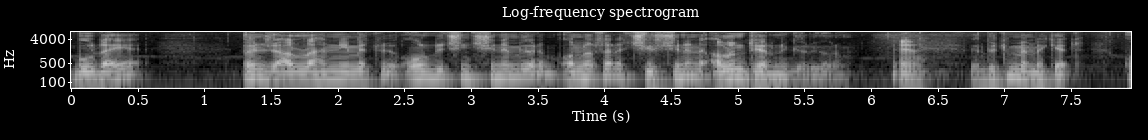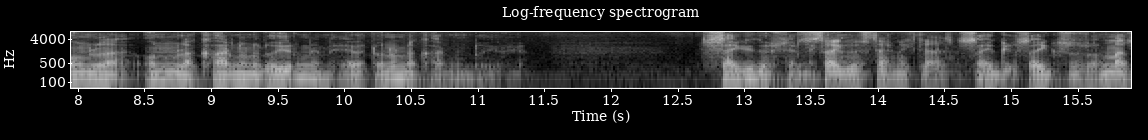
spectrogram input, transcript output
buğdayı. Önce Allah'ın nimeti olduğu için çiğnemiyorum. Ondan sonra çiftçinin alın terini görüyorum. evet. Ve bütün memleket onunla onunla karnını doyurmuyor mu? Evet, onunla karnını doyuruyor. Saygı göstermek. Saygı göstermek lazım. Saygı, saygısız olmaz.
